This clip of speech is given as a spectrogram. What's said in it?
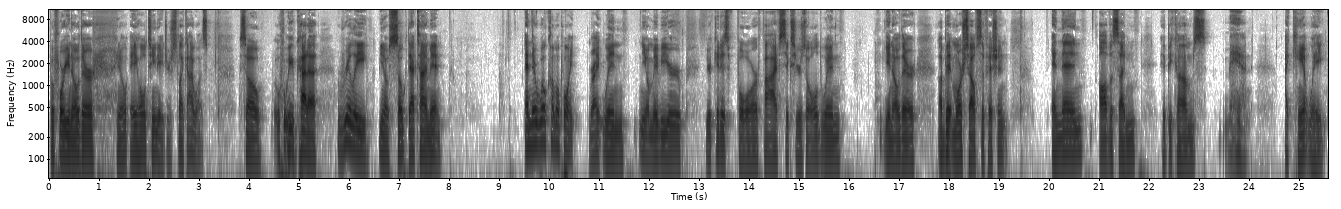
before you know they're you know a-hole teenagers like i was. So we've got to really you know soak that time in. And there will come a point, right, when you know maybe your your kid is four, five, six years old, when you know they're a bit more self sufficient, and then all of a sudden it becomes, man, I can't wait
